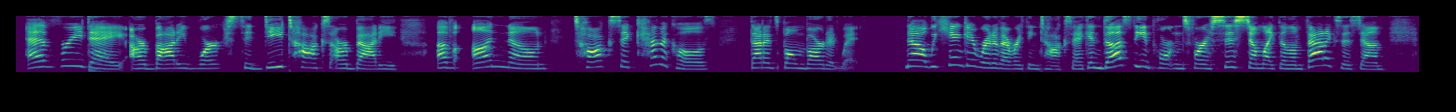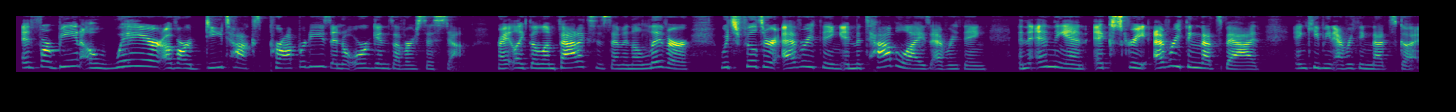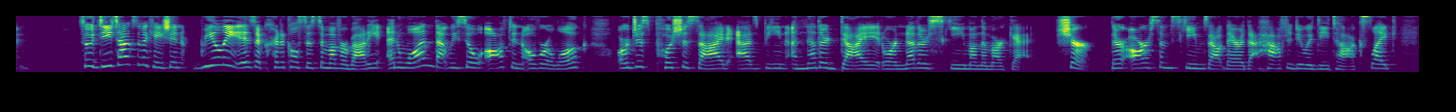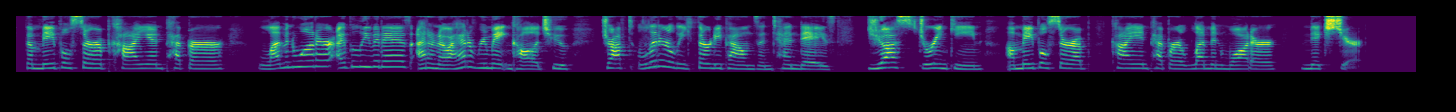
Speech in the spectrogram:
Every day, our body works to detox our body of unknown toxic chemicals that it's bombarded with. Now, we can't get rid of everything toxic, and thus the importance for a system like the lymphatic system and for being aware of our detox properties and organs of our system, right? Like the lymphatic system and the liver, which filter everything and metabolize everything, and in the end, excrete everything that's bad and keeping everything that's good. So, detoxification really is a critical system of our body and one that we so often overlook or just push aside as being another diet or another scheme on the market. Sure, there are some schemes out there that have to do with detox, like the maple syrup, cayenne pepper, lemon water, I believe it is. I don't know. I had a roommate in college who dropped literally 30 pounds in 10 days just drinking a maple syrup, cayenne pepper, lemon water mixture.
